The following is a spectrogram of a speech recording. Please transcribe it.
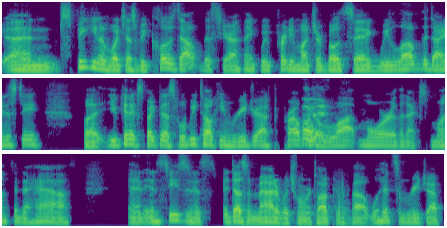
And speaking of which, as we closed out this year, I think we pretty much are both saying we love the dynasty, but you can expect us. We'll be talking redraft probably oh, yeah. a lot more the next month and a half and in season is it doesn't matter which one we're talking about we'll hit some redraft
